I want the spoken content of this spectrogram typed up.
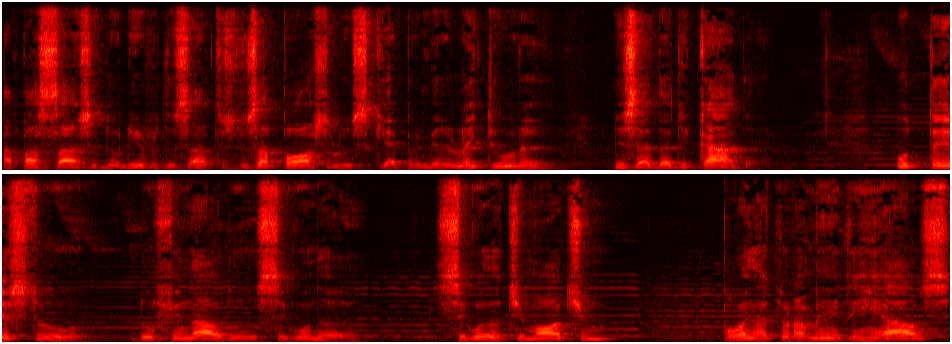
a passagem do livro dos Atos dos Apóstolos, que é a primeira leitura, lhes é dedicada. O texto do final do 2 Timóteo põe naturalmente em realce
